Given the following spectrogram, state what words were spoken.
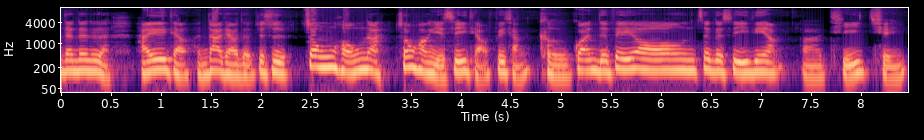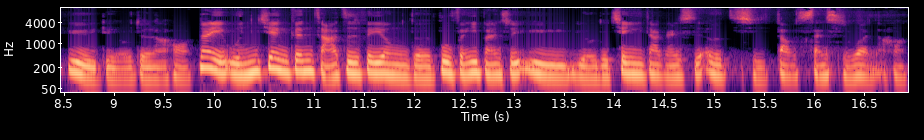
等等等等。还有一条很大条的，就是装潢啦，装潢也是一条非常可观的费用，这个是一定要啊提前预留的。然后，那以文件跟杂志费用的部分，一般。是预留的建议大概是二十到三十万了哈，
